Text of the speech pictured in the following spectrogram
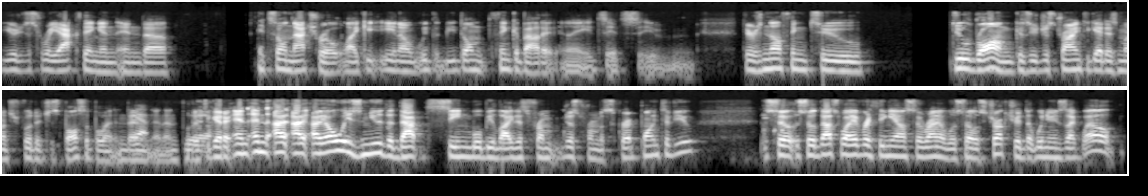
you're just reacting and and uh, it's so natural. Like you, you know, we we don't think about it. It's it's there's nothing to do wrong because you're just trying to get as much footage as possible and then Yeah. and then put it together. And and I, I I always knew that that scene will be like this from just from a script point of view. so so that's why everything else around it was so structured that when you're like, well,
